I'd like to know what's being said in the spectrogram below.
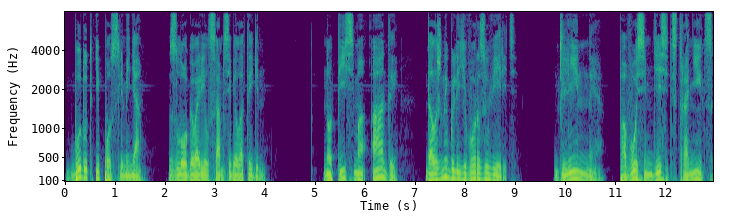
будут и после меня, зло говорил сам себе Латыгин. Но письма Ады должны были его разуверить. Длинные, по восемь-десять страниц,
